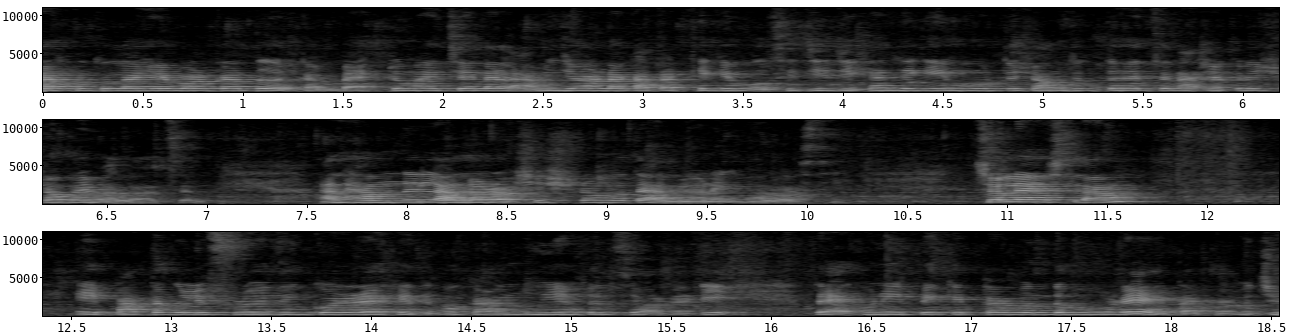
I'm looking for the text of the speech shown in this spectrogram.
রহমতুল্লাহ বরকাত welcome back to my channel আমি ঝর্ণা কাতার থেকে বলছি যে যেখান থেকে এই মুহূর্তে সংযুক্ত হয়েছেন, আশা করি সবাই ভালো আছেন। আলহামদুলিল্লাহ, আল্লাহর অশেষ রহমতে আমি অনেক ভালো আছি। চলে আসলাম। এই পাতাগুলি ফ্রোজিং করে রেখে দেবো, কারণ ধুয়ে ফেলছি অলরেডি তো এখন এই প্যাকেটটার মধ্যে ভরে তারপর হচ্ছে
